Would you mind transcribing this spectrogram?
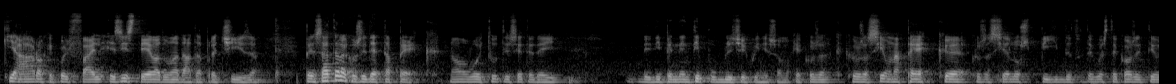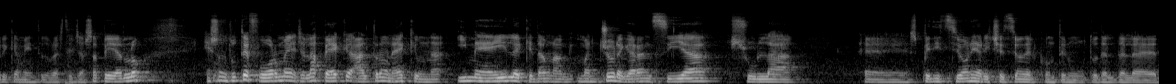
chiaro che quel file esisteva ad una data precisa. Pensate alla cosiddetta PEC, no? voi tutti siete dei, dei, dipendenti pubblici, quindi insomma che cosa, che cosa, sia una PEC, cosa sia lo SPID, tutte queste cose teoricamente dovreste già saperlo e sono tutte forme, cioè la PEC altro non è che una email che dà una maggiore garanzia sulla eh, spedizione e ricezione del contenuto, del, del,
